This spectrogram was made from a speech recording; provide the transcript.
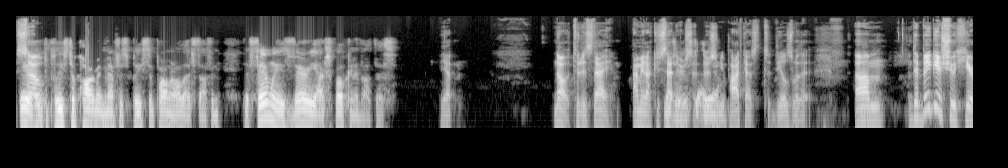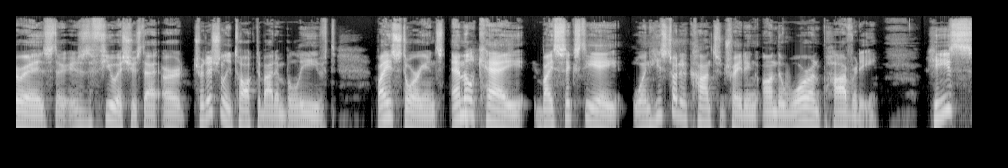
So with the police department, Memphis Police Department, all that stuff, and the family is very outspoken about this. Yep. No, to this day. I mean, like you said, there's day, there's yeah. a new podcast that deals with it. Um, the big issue here is there is a few issues that are traditionally talked about and believed by historians. Hmm. MLK by 68, when he started concentrating on the war on poverty, he's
